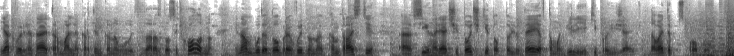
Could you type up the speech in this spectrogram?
як виглядає термальна картинка на вулиці. Зараз досить холодно, і нам буде добре видно на контрасті е, всі гарячі точки, тобто людей, автомобілі, які проїжджають. Давайте спробуємо.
